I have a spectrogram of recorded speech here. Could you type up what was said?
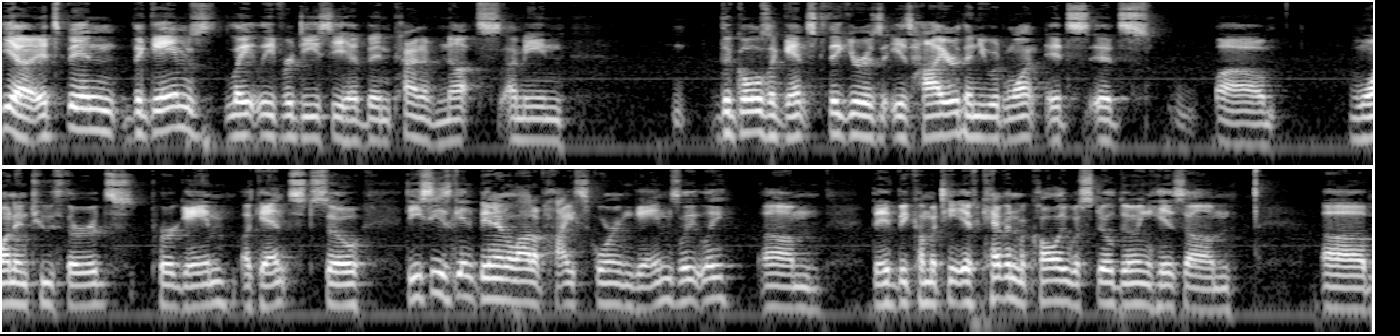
yeah, it's been the games lately for DC have been kind of nuts. I mean, the goals against figure is, is higher than you would want. It's it's uh, one and two thirds per game against. So DC's been in a lot of high scoring games lately. Um, they've become a team. If Kevin McCauley was still doing his um, uh,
